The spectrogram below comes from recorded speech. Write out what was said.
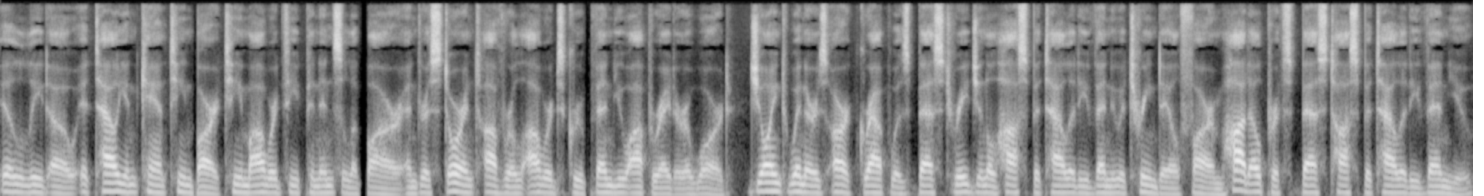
Il Lido Italian Canteen Bar Team Award The Peninsula Bar and Restaurant Overall Awards Group Venue Operator Award. Joint winners Arc Grap was Best Regional Hospitality Venue at Treendale Farm Hot Elperth's Best Hospitality Venue.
